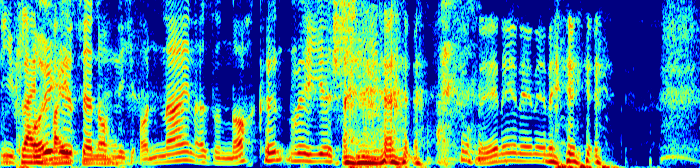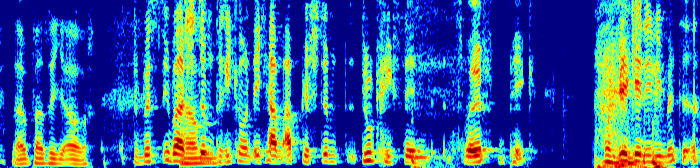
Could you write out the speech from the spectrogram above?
die Folge ist ja Weißen, noch ey. nicht online, also noch könnten wir hier schieben. nee, nee, nee, nee, nee. Da passe ich auf. Du bist überstimmt, Ähm. Rico und ich haben abgestimmt, du kriegst den zwölften Pick. Und wir gehen in die Mitte.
